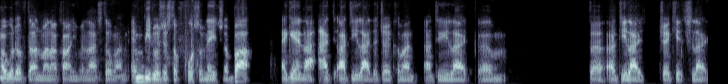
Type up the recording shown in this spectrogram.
I would have done, man. I can't even lie, still, man. Embiid was just a force of nature. But again, like I, I do like the Joker, man. I do like um, the I do like Jokic. Like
